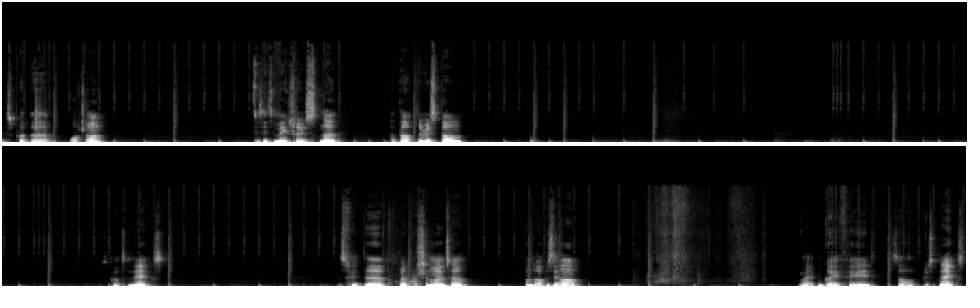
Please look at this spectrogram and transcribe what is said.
Let's put the watch on. Is it to make sure it's snug above the wristbone. Go to next. Let's fit the blood pressure monitor on the opposite arm. Right, we've got it fitted, so press next.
